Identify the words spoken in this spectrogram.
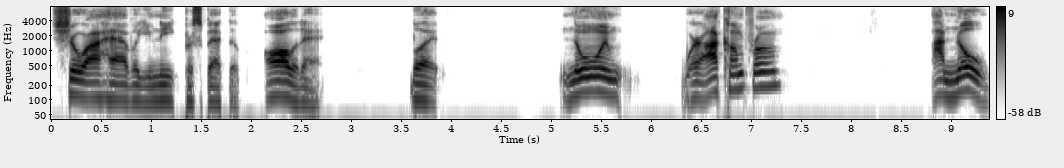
Sure, I have a unique perspective. All of that. But knowing where I come from, I know,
